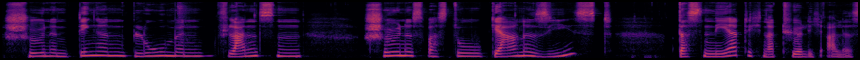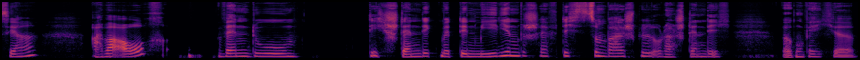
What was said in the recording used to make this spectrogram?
schönen Dingen, Blumen, Pflanzen, Schönes, was du gerne siehst. Das nährt dich natürlich alles, ja. Aber auch wenn du dich ständig mit den Medien beschäftigst zum Beispiel oder ständig irgendwelche,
